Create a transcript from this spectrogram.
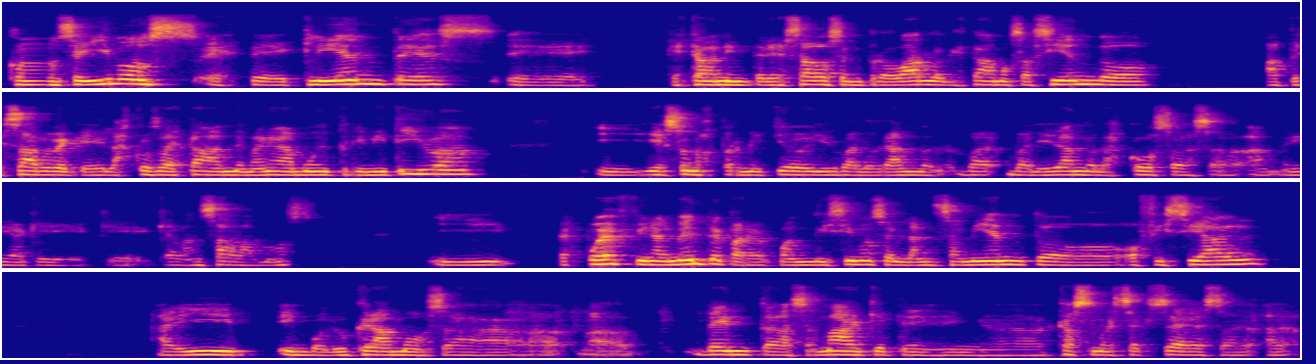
conseguimos este, clientes que estaban interesados en probar lo que estábamos haciendo a pesar de que las cosas estaban de manera muy primitiva, y, eso nos permitió ir valorando, validando las cosas a, medida que, avanzábamos. Y después, finalmente, para cuando hicimos el lanzamiento oficial, ahí involucramos a, ventas, a marketing, a customer success, a,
